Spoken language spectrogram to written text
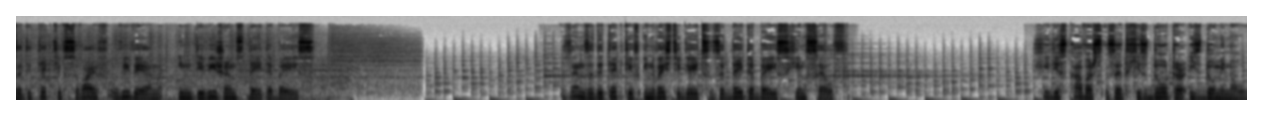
the detective's wife Vivian in Division's database. Then the detective investigates the database himself. He discovers that his daughter is Domino.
